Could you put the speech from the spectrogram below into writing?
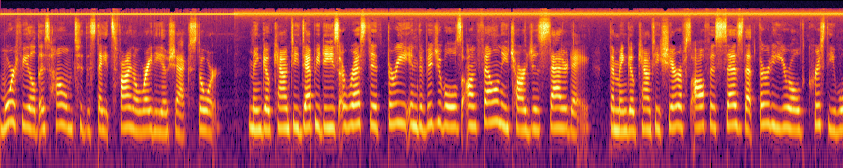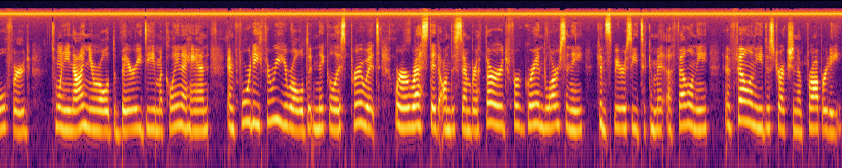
Moorefield is home to the state's final Radio Shack store. Mingo County deputies arrested three individuals on felony charges Saturday. The Mingo County Sheriff's Office says that 30 year old Christy Wolford, 29 year old Barry D. McClanahan, and 43 year old Nicholas Pruitt were arrested on December 3rd for grand larceny, conspiracy to commit a felony, and felony destruction of property.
